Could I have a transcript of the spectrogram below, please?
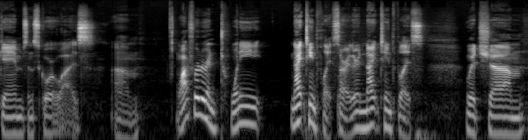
games and score wise. Um, Watford are in 20, 19th place. Sorry, they're in 19th place, which um,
